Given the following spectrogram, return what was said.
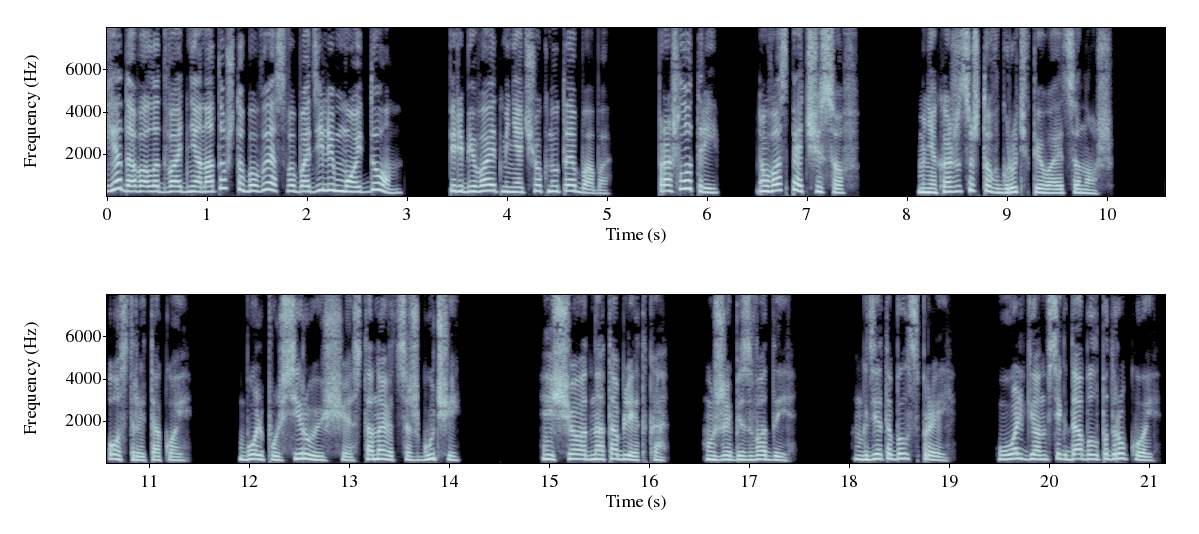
Я давала два дня на то, чтобы вы освободили мой дом. Перебивает меня чокнутая баба. Прошло три. У вас пять часов. Мне кажется, что в грудь впивается нож. Острый такой. Боль пульсирующая, становится жгучей. Еще одна таблетка. Уже без воды. Где-то был спрей. У Ольги он всегда был под рукой.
